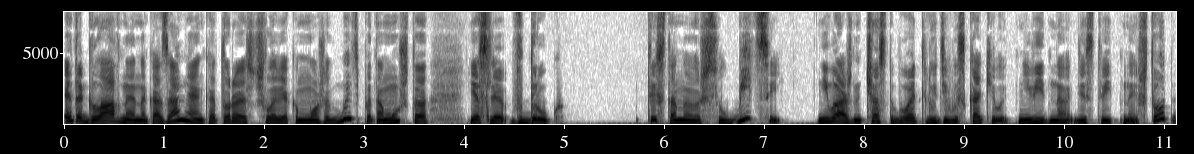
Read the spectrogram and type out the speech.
это главное наказание, которое с человеком может быть, потому что если вдруг ты становишься убийцей, неважно, часто бывает, люди выскакивают, не видно действительно что-то,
